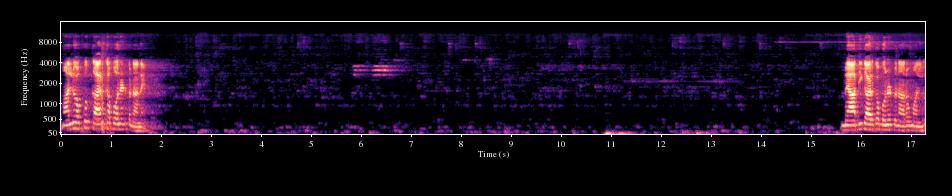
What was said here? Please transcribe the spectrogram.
मान लो आपको कार का बोनेट बनाना है। मैं आधी कार का बोनेट बना रहा हूँ, मान लो।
